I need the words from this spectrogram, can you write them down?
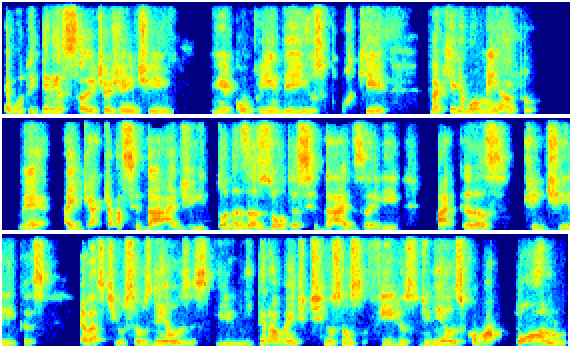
É muito interessante a gente é, compreender isso, porque naquele momento, né, aquela cidade e todas as outras cidades ali pagãs, gentílicas, elas tinham seus deuses e literalmente tinham seus filhos de Deus, como Apolo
